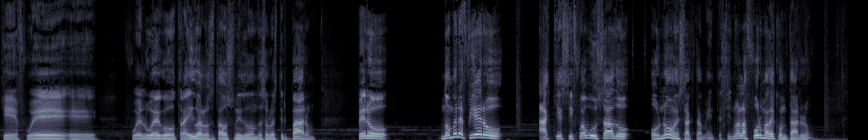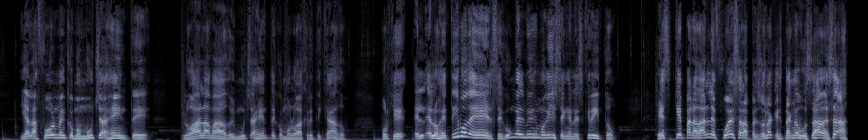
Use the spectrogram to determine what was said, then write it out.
que fue, eh, fue luego traído a los Estados Unidos donde se lo estirparon. Pero no me refiero a que si fue abusado o no exactamente, sino a la forma de contarlo y a la forma en como mucha gente lo ha alabado y mucha gente como lo ha criticado. Porque el, objetivo de él, según él mismo dice en el escrito, es que para darle fuerza a las personas que están abusadas.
